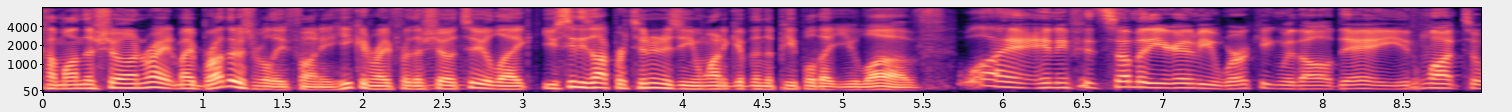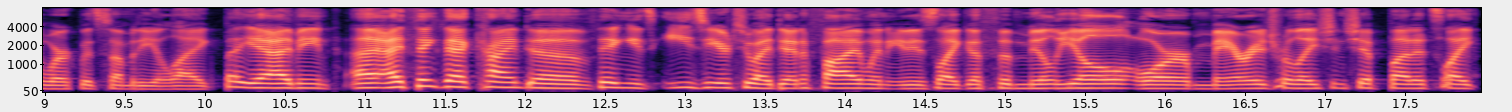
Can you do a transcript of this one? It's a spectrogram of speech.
come on the show and write. My brother's really funny. He can write for the show Mm. too. Like, you see these opportunities and you want to give them to people that you love. Well, and if it's somebody you're going to be working with all day, you'd want to work with somebody you like. But yeah, I mean, I, I think that kind of thing is easier to identify when it is like a familial or marriage relationship. But it's like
